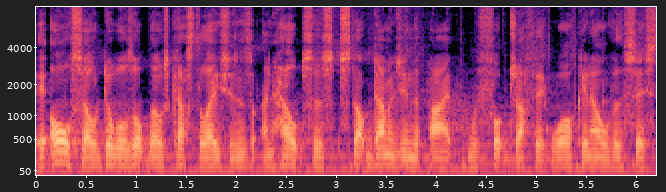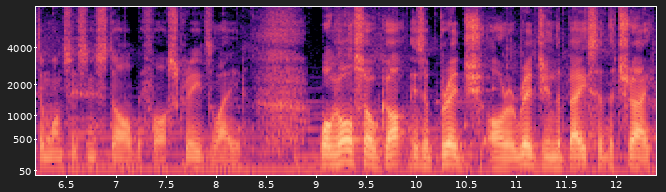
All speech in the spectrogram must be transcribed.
It also doubles up those castellations and helps us stop damaging the pipe with foot traffic walking over the system once it's installed before screed's laid. What we've also got is a bridge or a ridge in the base of the tray.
